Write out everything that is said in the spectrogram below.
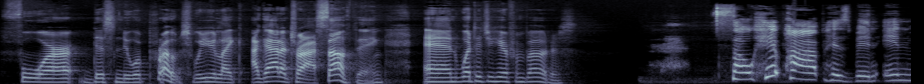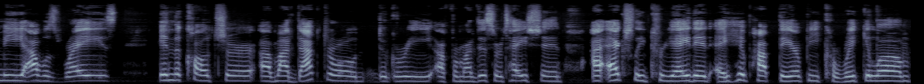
for this new approach? Were you like, I got to try something? And what did you hear from voters? So, hip hop has been in me. I was raised in the culture. Uh, my doctoral degree uh, for my dissertation, I actually created a hip hop therapy curriculum.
